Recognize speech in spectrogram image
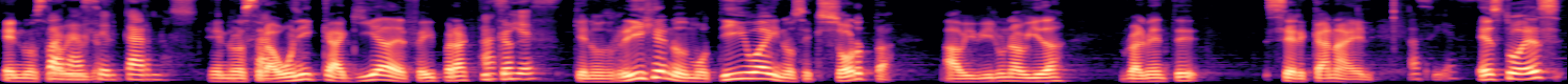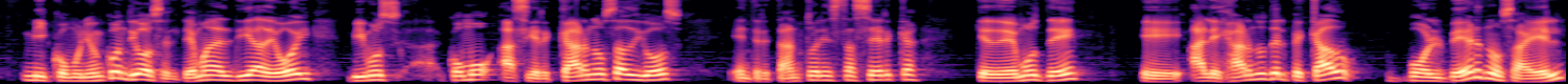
En nuestra para Biblia. acercarnos. en nuestra Exacto. única guía de fe y práctica Así es. que nos rige, nos motiva y nos exhorta a vivir una vida realmente cercana a Él. Así es. Esto es mi comunión con Dios. El tema del día de hoy vimos cómo acercarnos a Dios, entre tanto Él está cerca, que debemos de eh, alejarnos del pecado, volvernos a Él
